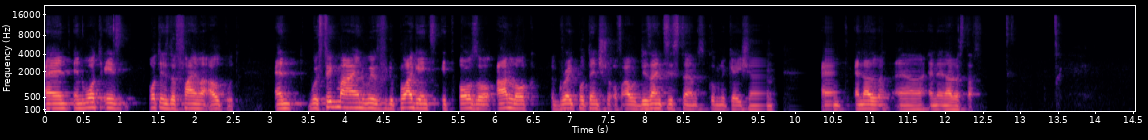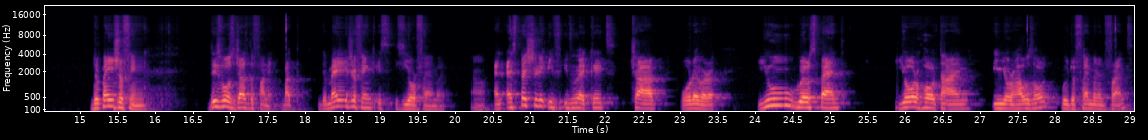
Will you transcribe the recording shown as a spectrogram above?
and and what is what is the final output. And with Figma and with the plugins, it also unlock a great potential of our design systems, communication, and another uh, and another stuff. The major thing, this was just the funny, but the major thing is, is your family. Uh, and especially if, if you have kids, child, whatever, you will spend your whole time in your household with the family and friends.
